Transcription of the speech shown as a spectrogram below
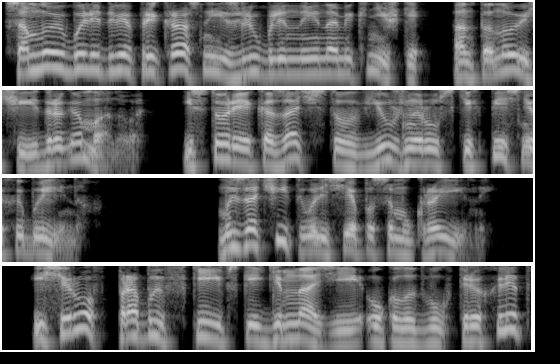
Со мною были две прекрасные излюбленные нами книжки Антоновича и Драгоманова «История казачества в южно-русских песнях и былинах». Мы зачитывались эпосом Украины, и Серов, пробыв в Киевской гимназии около двух-трех лет,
